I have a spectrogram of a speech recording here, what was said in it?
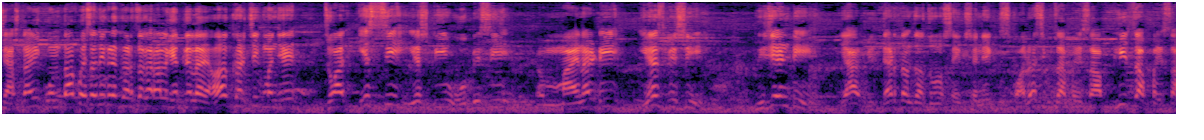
शासनाने कोणता पैसा तिकडे खर्च करायला घेतलेला आहे? अखर्चिक म्हणजे जो आज S C S T OBC minority S B C B J N T या विद्यार्थ्यांचा जो शैक्षणिक स्कॉलरशिपचा पैसा फीचा पैसा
